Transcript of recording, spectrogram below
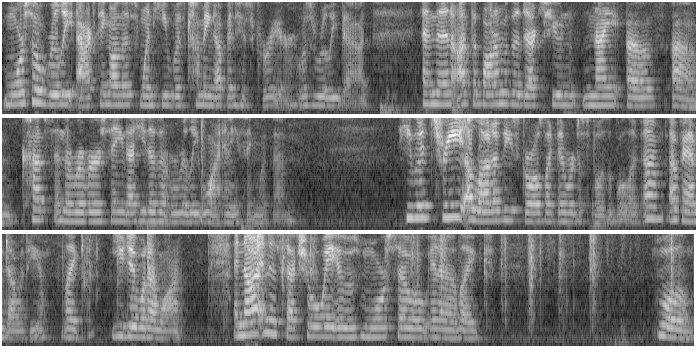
more so really acting on this when he was coming up in his career. It was really bad. And then at the bottom of the deck too, Knight of um, Cups in the river saying that he doesn't really want anything with them he would treat a lot of these girls like they were disposable. Like, oh, okay, I'm done with you. Like, you did what I want. And not in a sexual way. It was more so in a, like, well,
